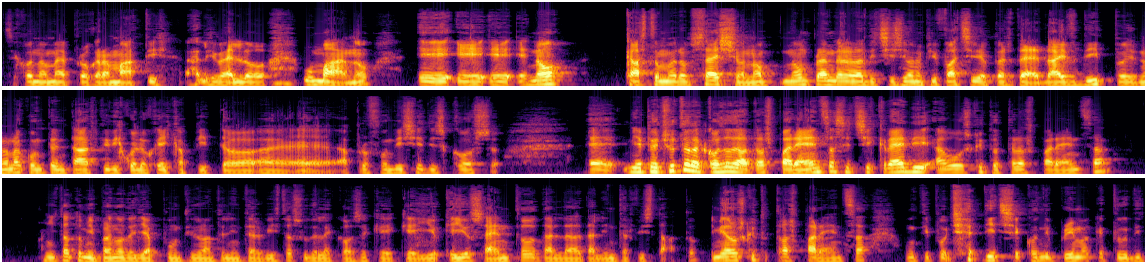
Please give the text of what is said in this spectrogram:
secondo me, programmati a livello umano, e, e, e no, customer obsession, no? non prendere la decisione più facile per te, dive deep, non accontentarti di quello che hai capito, eh, approfondisci il discorso. Eh, mi è piaciuta la cosa della trasparenza, se ci credi avevo scritto trasparenza, ogni tanto mi prendo degli appunti durante l'intervista su delle cose che, che, io, che io, sento dal, dall'intervistato e mi ero scritto trasparenza un tipo cioè, dieci secondi prima che tu di,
